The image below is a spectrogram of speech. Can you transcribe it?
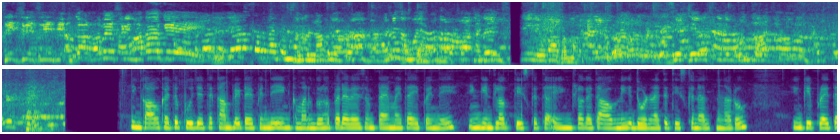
శ్రీ శ్రీ శ్రీ శ్రీ అంకార పరమేశ్వరి మాతాకి ఇంకా ఆవుకైతే పూజ అయితే కంప్లీట్ అయిపోయింది. ఇంకా మన గృహప్రవేశం టైం అయితే అయిపోయింది. ఇంక ఇంట్లోకి తీసుకెళ్తే ఇంట్లోకి అయితే ఆవుని దూడని అయితే తీసుకుని వెళ్తున్నారు. ఇంక ఇప్పుడైతే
